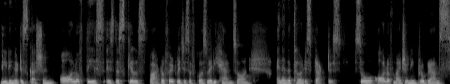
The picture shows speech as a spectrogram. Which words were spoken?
leading a discussion. All of this is the skills part of it which is of course very hands on and then the third is practice so all of my training programs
